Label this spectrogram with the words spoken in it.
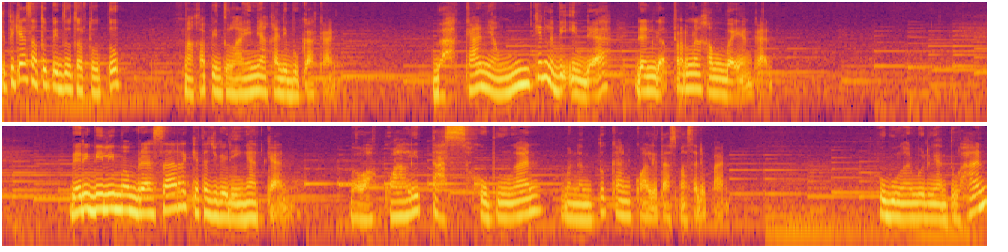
Ketika satu pintu tertutup, maka pintu lainnya akan dibukakan. Bahkan yang mungkin lebih indah dan gak pernah kamu bayangkan. Dari Billy Membrasar kita juga diingatkan bahwa kualitas hubungan menentukan kualitas masa depan. Hubunganmu dengan Tuhan,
